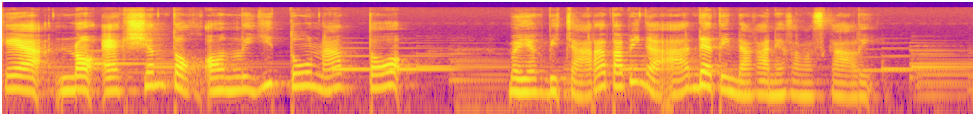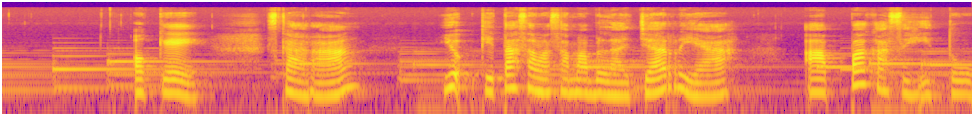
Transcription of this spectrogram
kayak no action talk only gitu, nato. Banyak bicara tapi nggak ada tindakannya sama sekali. Oke, sekarang yuk kita sama-sama belajar ya apa kasih itu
